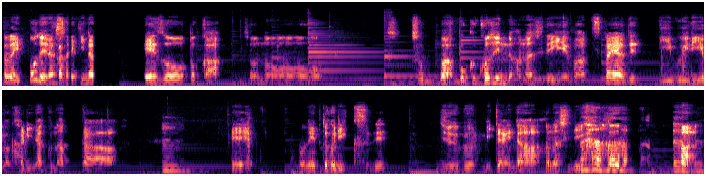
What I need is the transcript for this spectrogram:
ただ一方で、なんか最近だ映像とか、その、そまあ、僕個人の話で言えば、TSUTAYA で DVD は借りなくなった、うん、で、ネットフリックスで十分みたいな話でいくと、まあ、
